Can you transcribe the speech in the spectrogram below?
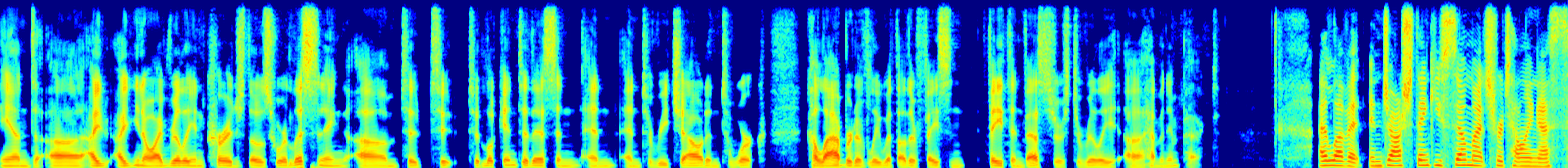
and uh, I, I, you know, I really encourage those who are listening um, to to to look into this and and and to reach out and to work collaboratively with other faith faith investors to really uh, have an impact. I love it. And Josh, thank you so much for telling us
